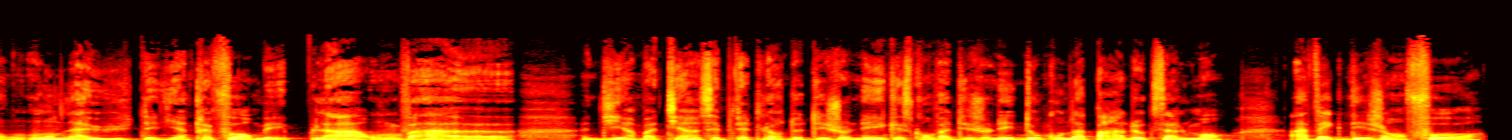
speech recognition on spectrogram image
on, a eu des liens très forts, mais là, on va euh, dire, bah tiens, c'est peut-être l'heure de déjeuner, qu'est-ce qu'on va déjeuner? Donc on a paradoxalement, avec des gens forts,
